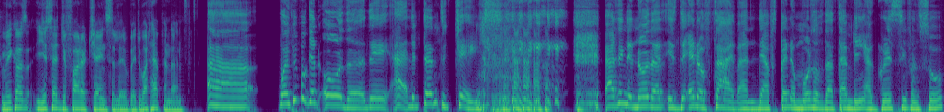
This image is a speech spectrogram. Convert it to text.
Because you said your father changed a little bit. What happened then? Uh, when people get older, they uh, they tend to change. I think they know that it's the end of time, and they have spent most of their time being aggressive, and so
